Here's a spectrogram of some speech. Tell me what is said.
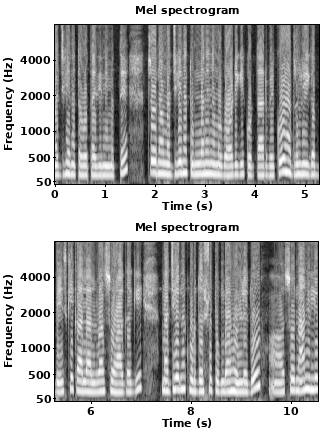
ಮಜ್ಜಿಗೆನ ತಗೋತಾ ಇದ್ದೀನಿ ಮತ್ತೆ. ಸೊ ನಾವು ಮಜ್ಜಿಗೆನ ತುಂಬಾನೇ ನಮ್ಮ ಬಾಡಿಗೆ ಕೊಡ್ತಾ ಇರಬೇಕು. ಅದರಲ್ಲೂ ಈಗ ಬೇಸಿಗೆ ಕಾಲ ಅಲ್ವಾ ಸೊ ಹಾಗಾಗಿ ಮಜ್ಜಿಗೆನ ಕುಡಿದಷ್ಟು ತುಂಬ ಒಳ್ಳೆಯದು ಸೊ ಇಲ್ಲಿ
